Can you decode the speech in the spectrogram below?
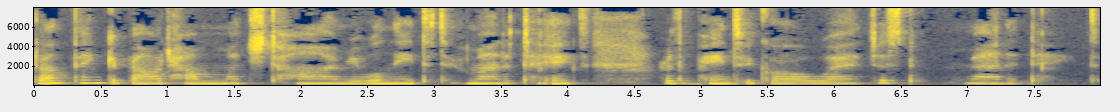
Don't think about how much time you will need to meditate for the pain to go away. Just meditate,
